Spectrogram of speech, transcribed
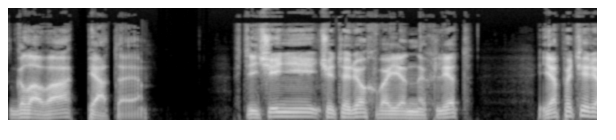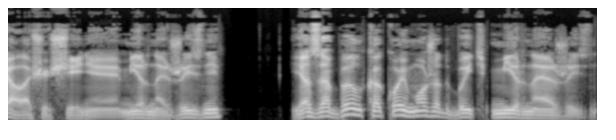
Глава пятая. В течение четырех военных лет я потерял ощущение мирной жизни. Я забыл, какой может быть мирная жизнь.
